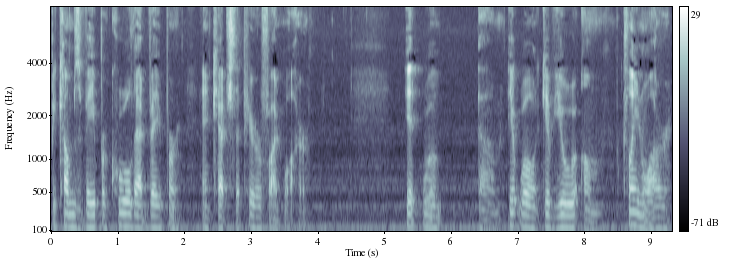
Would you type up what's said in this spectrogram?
becomes vapor, cool that vapor and catch the purified water. It will, um, it will give you um, clean water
